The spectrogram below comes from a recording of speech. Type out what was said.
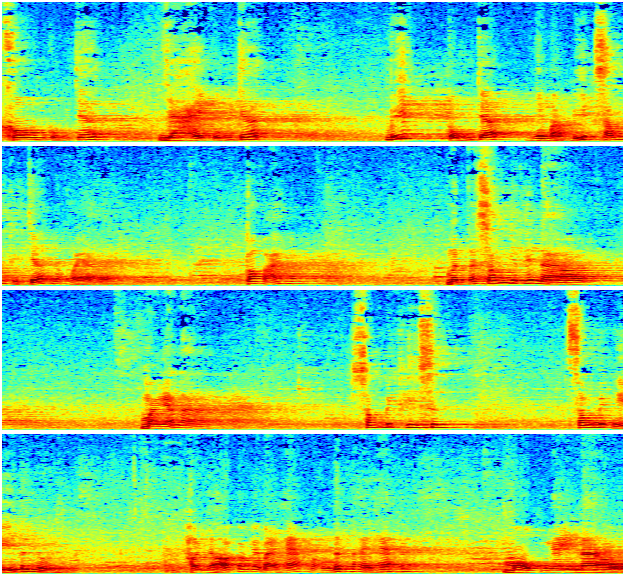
Khôn cũng chết dạy cũng chết, biết cũng chết nhưng mà biết sống thì chết nó khỏe hơn có phải không? Mình phải sống như thế nào mà nghĩa là sống biết hy sinh, sống biết nghĩ tới người? Hồi nhỏ có cái bài hát mà con nít nó hay hát đó. một ngày nào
